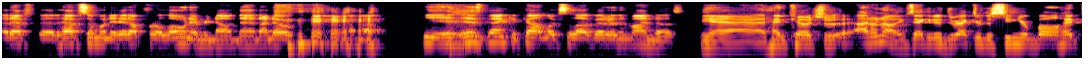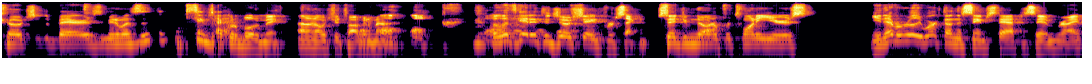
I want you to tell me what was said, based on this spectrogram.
I'd, have I'd have someone to hit up for a loan every now and then. I know uh, he, his bank account looks a lot better than mine does. Yeah, head coach. I don't know, executive director, the Senior Bowl head coach of the Bears. I mean, it, was, it seems equitable to me. I don't know what you're talking about. but let's get into Joe Schoen for a second. You said you've known yeah. him for 20 years. You never really worked on the same staff as him, right?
